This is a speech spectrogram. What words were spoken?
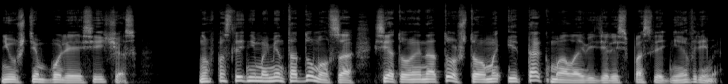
ни уж тем более сейчас. Но в последний момент одумался, сетуя на то, что мы и так мало виделись в последнее время.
